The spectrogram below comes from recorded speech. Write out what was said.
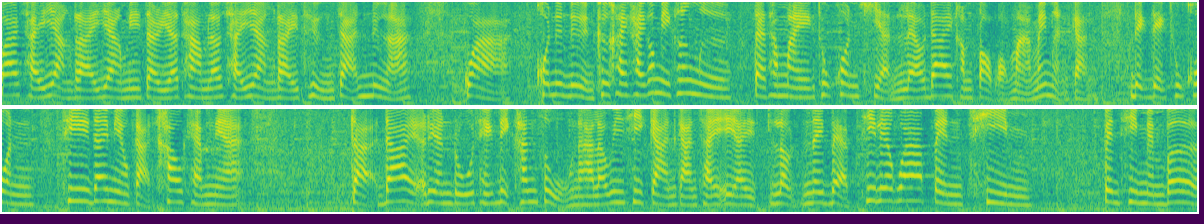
ว่าใช้อย่างไรอย่างมีจริยธรรม แล้วใช้อย่างไรถึงจะเหนือกว่าคนอื่นๆ คือใครๆก็มีเครื่องมือ แต่ทำไมทุกคนเขียนแล้วได้คำตอบออกมาไม่เหมือนกัน เด็กๆทุกคนที่ได้มีโอกาสเข้าแคมป์เนี้ย จะได้เรียนรู้เทคนิคขั้นสูงนะคะแล้ววิธีการการใช้ AI เราในแบบที่เรียกว่าเป็นทีมเป็นทีมเมมเบอร์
